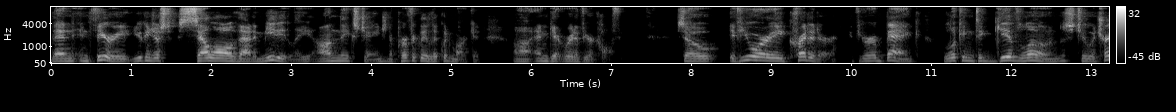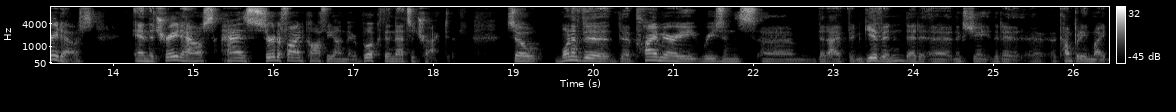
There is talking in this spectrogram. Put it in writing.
then in theory, you can just sell all of that immediately on the exchange in a perfectly liquid market uh, and get rid of your coffee. So if you are a creditor, if you're a bank looking to give loans to a trade house, and the trade house has certified coffee on their book, then that's attractive. So one of the the primary reasons um, that I've been given that uh, an exchange that a, a, company might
